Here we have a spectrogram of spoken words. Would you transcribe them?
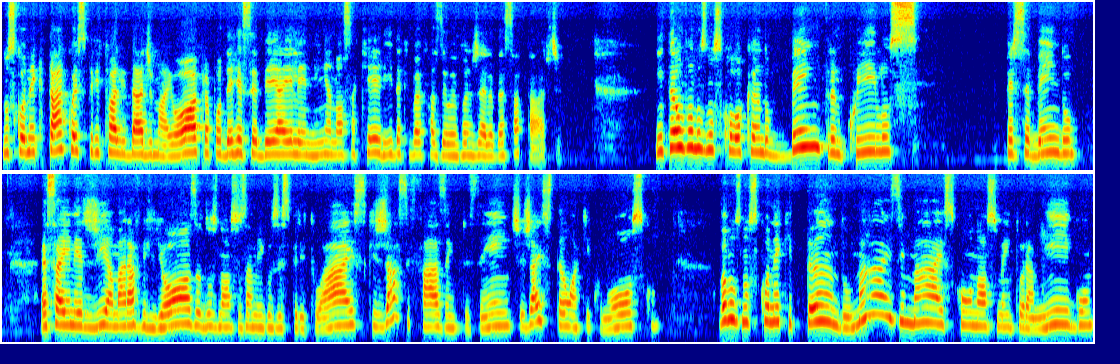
nos conectar com a espiritualidade maior para poder receber a Heleninha, nossa querida, que vai fazer o evangelho dessa tarde. Então vamos nos colocando bem tranquilos, percebendo essa energia maravilhosa dos nossos amigos espirituais que já se fazem presente, já estão aqui conosco. Vamos nos conectando mais e mais com o nosso mentor amigo,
